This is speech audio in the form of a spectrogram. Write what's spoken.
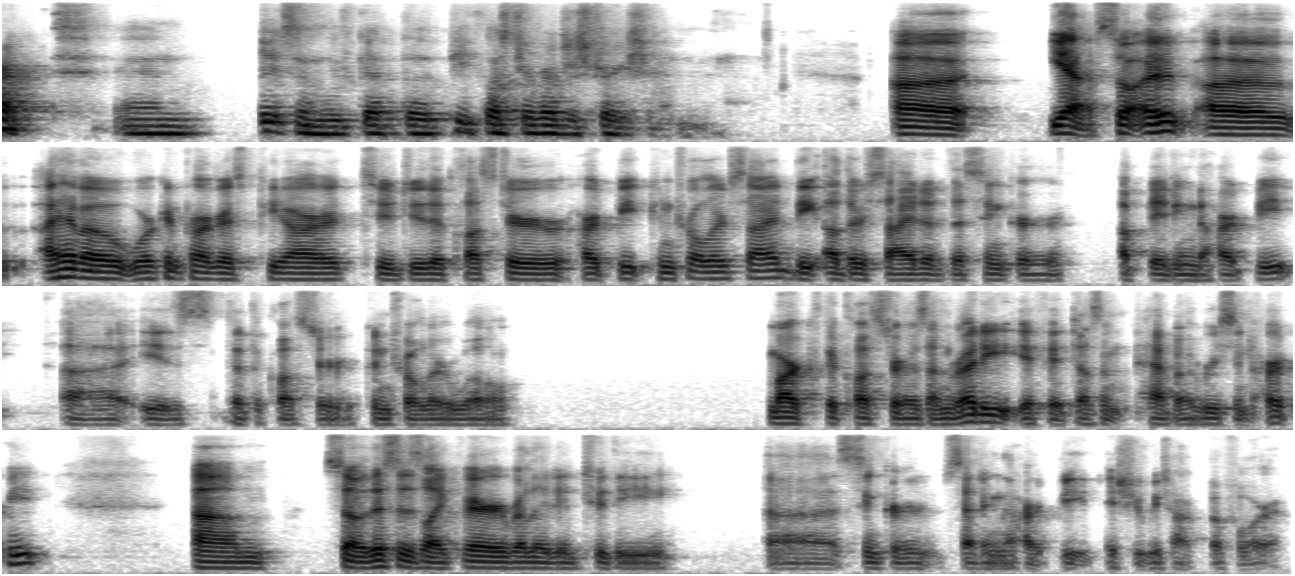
All right, and Jason, we've got the P cluster registration. Uh, yeah, so I uh, I have a work in progress PR to do the cluster heartbeat controller side. The other side of the syncer updating the heartbeat uh, is that the cluster controller will mark the cluster as unready if it doesn't have a recent heartbeat. Um, so this is like very related to the uh, syncer setting the heartbeat issue we talked before.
